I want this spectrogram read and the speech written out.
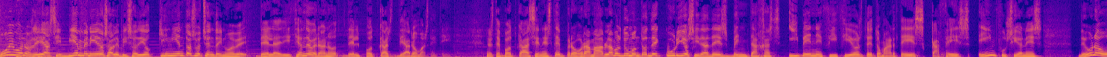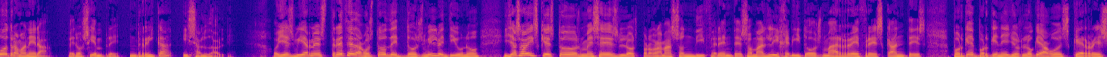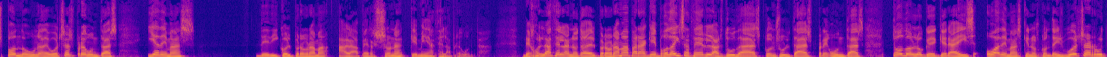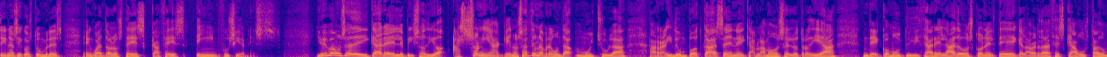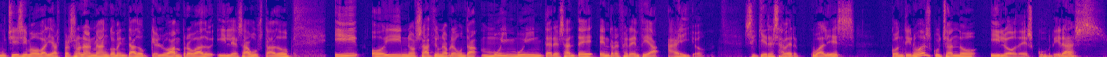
Muy buenos días y bienvenidos al episodio 589 de la edición de verano del podcast de Aromas de Té. En este podcast, en este programa, hablamos de un montón de curiosidades, ventajas y beneficios de tomar tés, cafés e infusiones de una u otra manera, pero siempre rica y saludable. Hoy es viernes 13 de agosto de 2021 y ya sabéis que estos meses los programas son diferentes, son más ligeritos, más refrescantes. ¿Por qué? Porque en ellos lo que hago es que respondo una de vuestras preguntas y además dedico el programa a la persona que me hace la pregunta. Dejo enlace en la nota del programa para que podáis hacer las dudas, consultas, preguntas, todo lo que queráis o además que nos contéis vuestras rutinas y costumbres en cuanto a los tés, cafés e infusiones. Y hoy vamos a dedicar el episodio a Sonia, que nos hace una pregunta muy chula a raíz de un podcast en el que hablamos el otro día de cómo utilizar helados con el té, que la verdad es que ha gustado muchísimo. Varias personas me han comentado que lo han probado y les ha gustado. Y hoy nos hace una pregunta muy, muy interesante en referencia a ello. Si quieres saber cuál es, continúa escuchando y lo descubrirás.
